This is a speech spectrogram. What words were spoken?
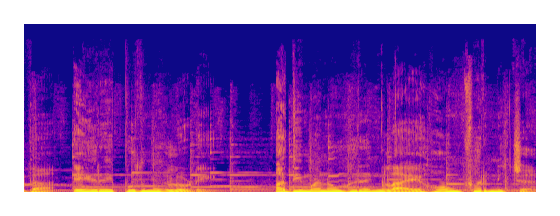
ഇതാ ഏറെ പുതുമകളോടെ. അതിമനോഹരങ്ങളായ ഹോം ഫർണിച്ചർ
